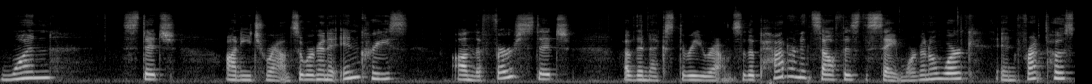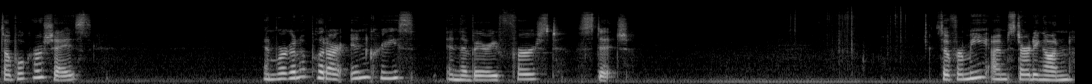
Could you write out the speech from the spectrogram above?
one stitch on each round. So we're going to increase on the first stitch of the next three rounds. So the pattern itself is the same. We're going to work in front post double crochets and we're going to put our increase in the very first stitch. So for me, I'm starting on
